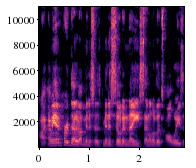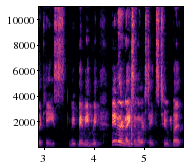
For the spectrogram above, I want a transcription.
I, I, mean, I've heard that about Minnesota. Is Minnesota nice? I don't know if that's always the case. Maybe maybe, maybe they're nice in other states too. But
